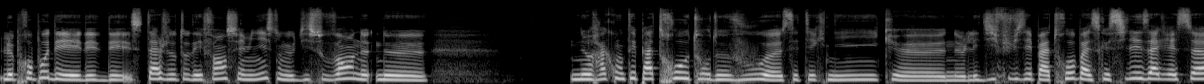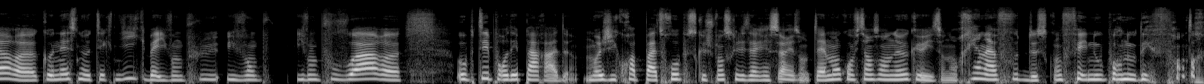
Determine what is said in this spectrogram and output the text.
le propos des, stages d'autodéfense féministes, on nous dit souvent ne, racontez pas trop autour de vous euh, ces techniques, euh, ne les diffusez pas trop parce que si les agresseurs connaissent nos techniques, bah, ils vont plus, ils vont, ils vont pouvoir opter pour des parades. Moi, j'y crois pas trop parce que je pense que les agresseurs, ils ont tellement confiance en eux qu'ils en ont rien à foutre de ce qu'on fait nous pour nous défendre.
